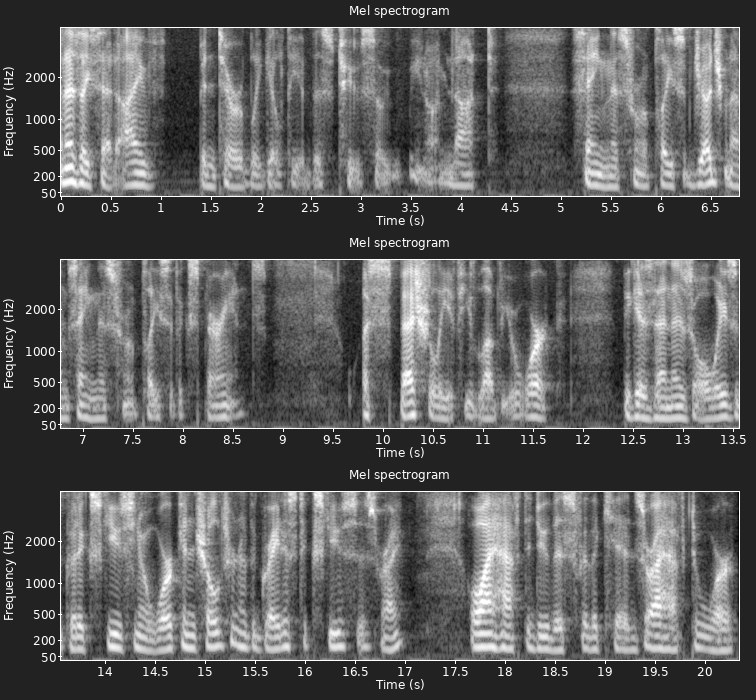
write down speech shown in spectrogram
And as I said, I've been terribly guilty of this too. So, you know, I'm not saying this from a place of judgment, I'm saying this from a place of experience, especially if you love your work, because then there's always a good excuse. You know, work and children are the greatest excuses, right? Oh, I have to do this for the kids, or I have to work.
